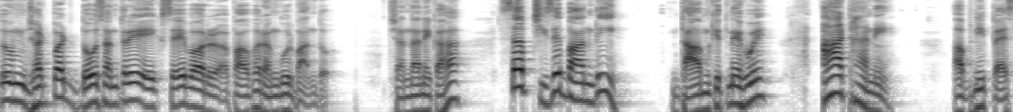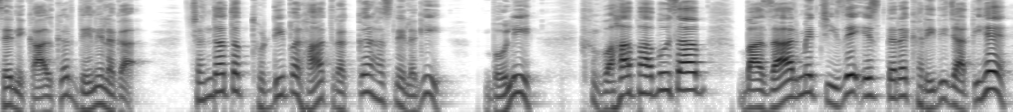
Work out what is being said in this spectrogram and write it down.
तुम झटपट दो संतरे, एक सेब और पाव भर अंगूर बाँध दो। चंदा ने कहा, सब चीज़ें बाँध। दी दाम कितने हुए? आठ आने। अबनी पैसे निकालकर देने लगा। चंदा तब थुड्डी पर हाथ रखकर हंसने लगी। बोली, वाह बाबू साहब, बाज़ार में चीज़ें इस तरह खरीदी जाती है,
